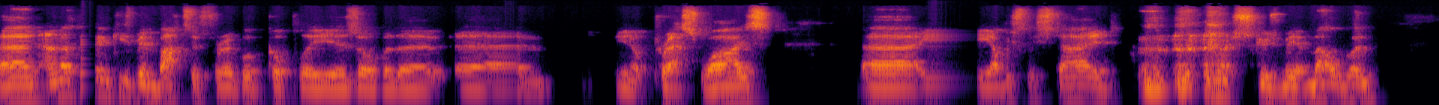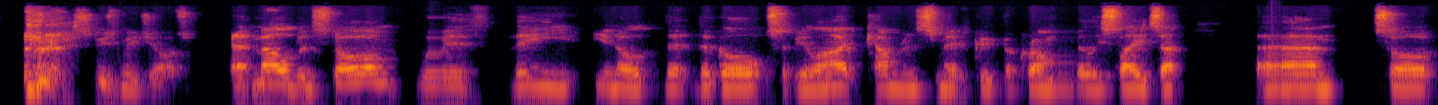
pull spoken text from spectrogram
And, and I think he's been battered for a good couple of years over the, um, you know, press wise. Uh, he, he obviously started, excuse me, at Melbourne excuse me, George, at Melbourne Storm with the, you know, the, the goats, if you like, Cameron Smith, Cooper Cronk, Billy Slater. Um, so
